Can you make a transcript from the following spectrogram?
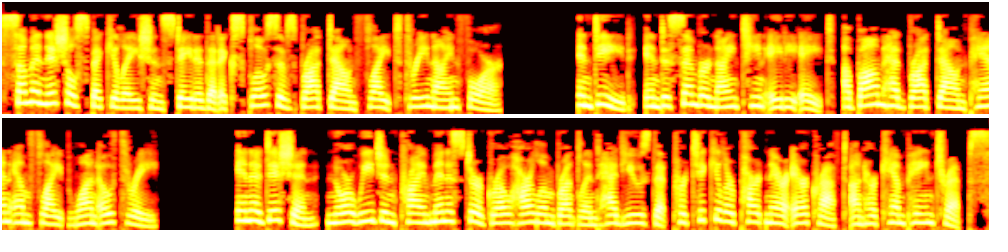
Some initial speculation stated that explosives brought down Flight 394. Indeed, in December 1988, a bomb had brought down Pan Am Flight 103. In addition, Norwegian Prime Minister Gro Harlem Brundtland had used that particular Partnair aircraft on her campaign trips.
